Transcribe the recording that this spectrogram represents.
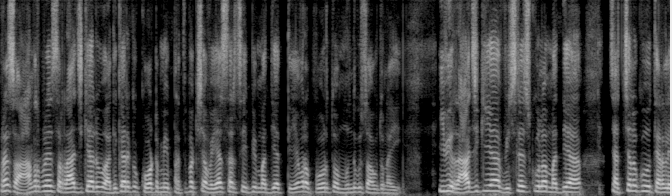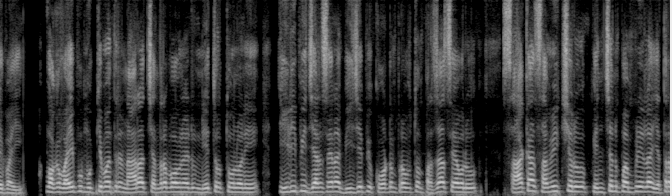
ఫ్రెండ్స్ ఆంధ్రప్రదేశ్ రాజకీయాలు అధికారిక కూటమి ప్రతిపక్ష వైఎస్ఆర్సీపీ మధ్య తీవ్ర పోరుతో ముందుకు సాగుతున్నాయి. ఇవి రాజకీయ విశ్లేషకుల మధ్య చర్చలకు తెరలేపాయి. ఒకవైపు ముఖ్యమంత్రి నారా చంద్రబాబు నాయుడు నేతృత్వంలోని టీడీపీ జనసేన బీజేపీ కూటమి ప్రభుత్వం ప్రజాసేవలు శాఖ సమీక్షలు పింఛను పంపిణీల ఇతర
